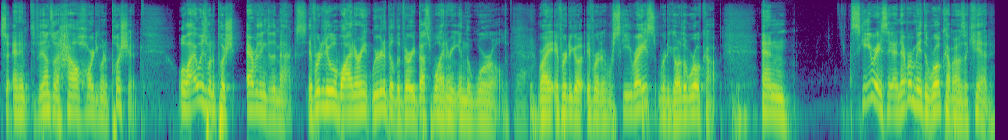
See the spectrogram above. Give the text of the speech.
So, and it depends on how hard you want to push it. Well, I always want to push everything to the max. If we're to do a winery, we're going to build the very best winery in the world, right? If we're to go, if we're to ski race, we're to go to the World Cup, and ski racing, I never made the World Cup when I was a kid.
